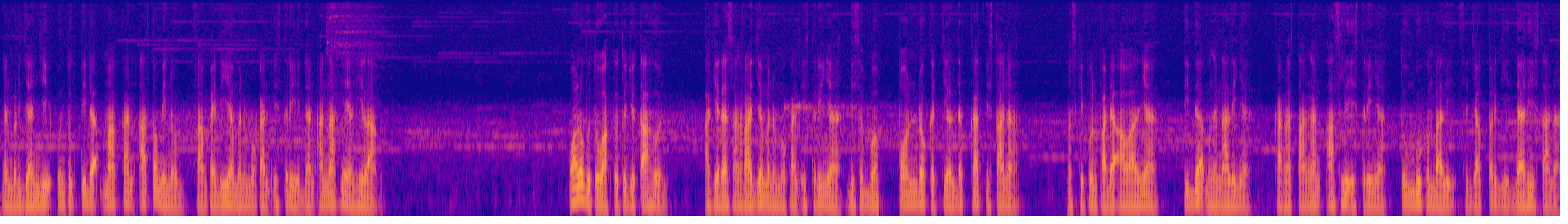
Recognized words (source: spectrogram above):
dan berjanji untuk tidak makan atau minum sampai dia menemukan istri dan anaknya yang hilang. Walau butuh waktu tujuh tahun, akhirnya sang raja menemukan istrinya di sebuah pondok kecil dekat istana. Meskipun pada awalnya tidak mengenalinya karena tangan asli istrinya tumbuh kembali sejak pergi dari istana.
